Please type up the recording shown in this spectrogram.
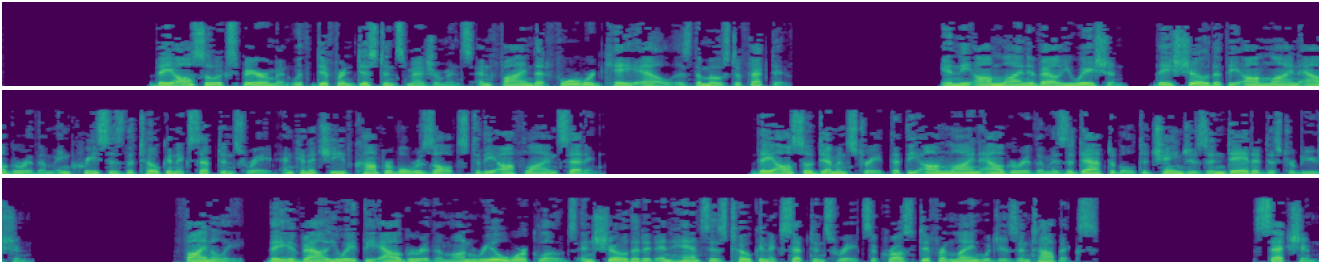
They also experiment with different distance measurements and find that forward KL is the most effective. In the online evaluation, they show that the online algorithm increases the token acceptance rate and can achieve comparable results to the offline setting. They also demonstrate that the online algorithm is adaptable to changes in data distribution. Finally, they evaluate the algorithm on real workloads and show that it enhances token acceptance rates across different languages and topics. Section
